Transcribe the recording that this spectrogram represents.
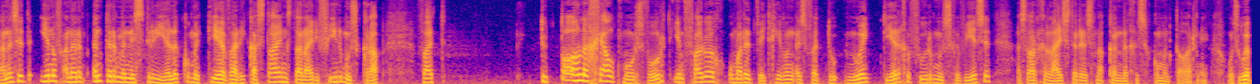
Dan is dit een of ander interministeriële komitee wat die kastanjes dan uit die vuur moes krap wat totale geldmors word eenvoudig omdat dit wetgewing is wat nooit deurgevoer moes gewees het as daar geluister is na kundiges se kommentaar nie. Ons hoop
